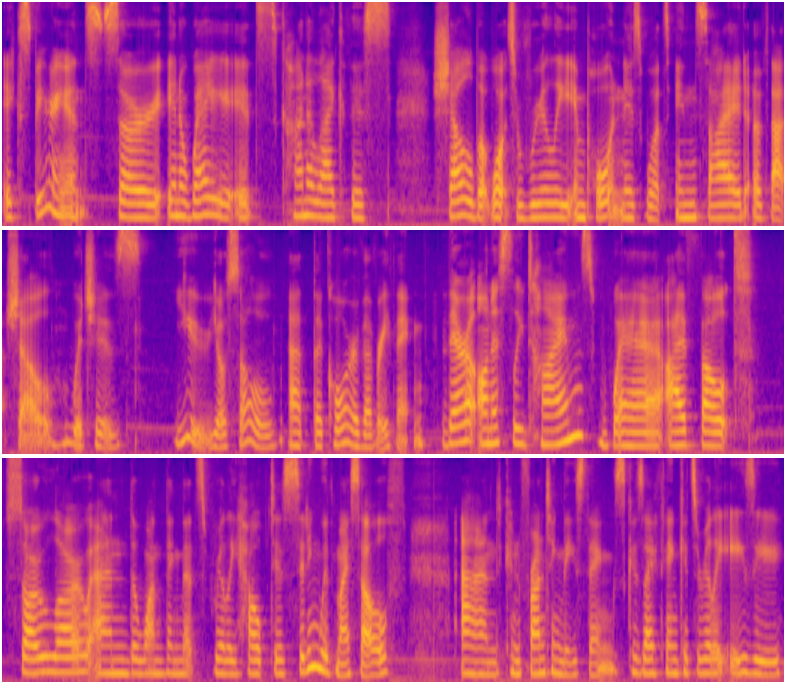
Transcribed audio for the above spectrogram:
experience. So, in a way, it's kind of like this shell, but what's really important is what's inside of that shell, which is you, your soul, at the core of everything. There are honestly times where I've felt so low, and the one thing that's really helped is sitting with myself and confronting these things because I think it's really easy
